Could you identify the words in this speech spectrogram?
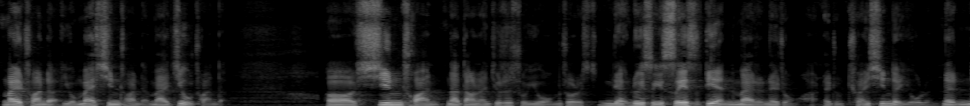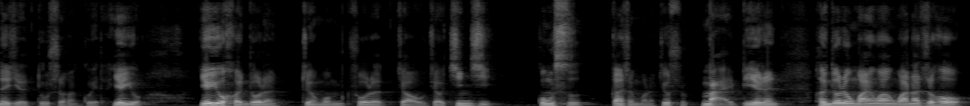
卖船的有卖新船的，卖旧船的。呃，新船那当然就是属于我们说的类类似于 4S 店卖的那种啊，那种全新的游轮，那那些都是很贵的。也有也有很多人，这我们说的叫叫经纪公司干什么呢？就是买别人很多人玩玩完了之后，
